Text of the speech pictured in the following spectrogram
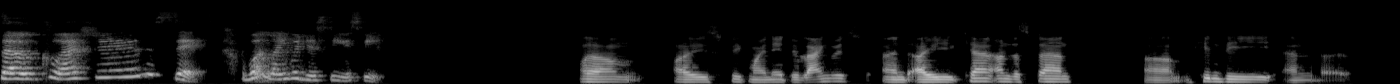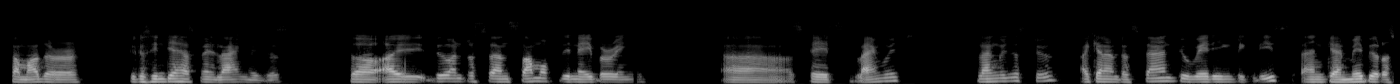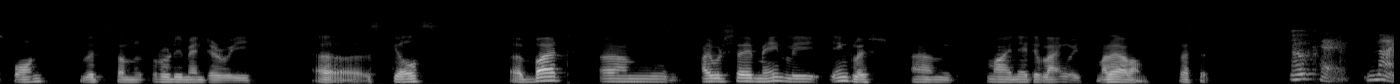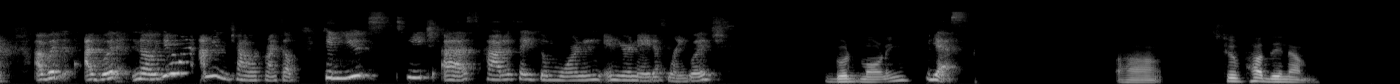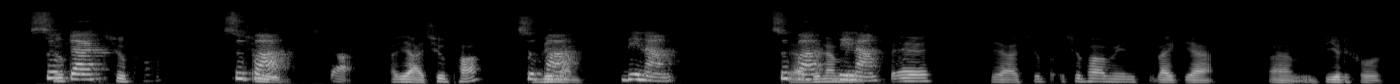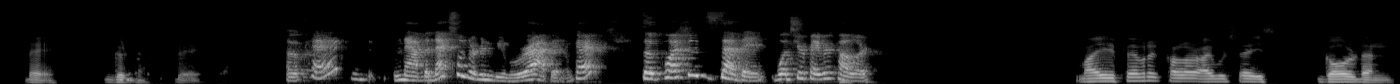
So question six. What languages do you speak? Um, I speak my native language and I can understand um, Hindi and uh, some other because India has many languages. So I do understand some of the neighboring uh, states' language languages too. I can understand to varying degrees and can maybe respond with some rudimentary uh, skills. Uh, but um, I would say mainly English and my native language, Malayalam. That's it. Okay, nice. I would, I would, no, you know what? I'm going to challenge myself. Can you teach us how to say good morning in your native language? Good morning. Yes. Uh, Shubha Dinam. Shub, Supta, Shubha, supa, Shu, Yeah, Shubha supa, Dinam. dinam. Yeah, Supa, Dinam dinam. day. Yeah, Shubha, Shubha means like, yeah, um, beautiful day, good day. Okay. Now the next ones are going to be rapid. Okay. So question seven. What's your favorite color? My favorite color, I would say, is golden,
